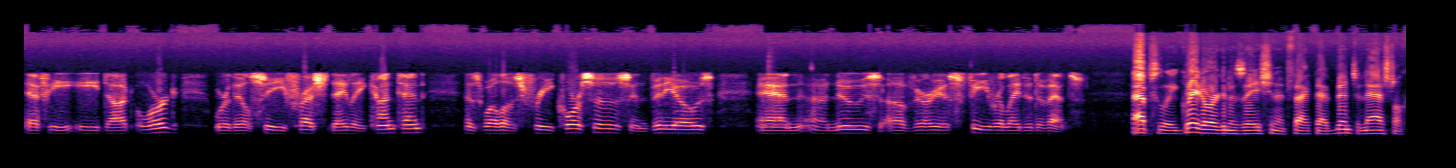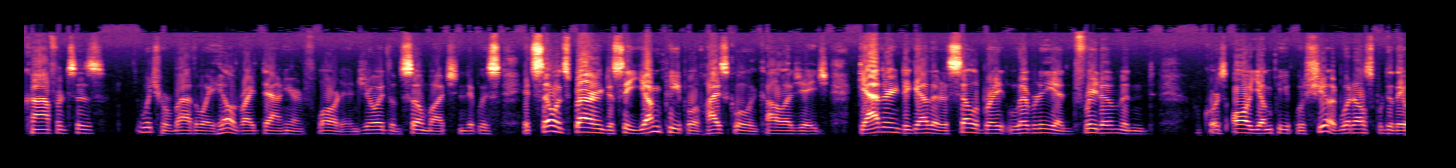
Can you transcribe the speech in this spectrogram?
F-E-E dot org, where they'll see fresh daily content as well as free courses and videos and uh, news of various fee-related events. Absolutely. Great organization. In fact, I've been to national conferences which were by the way held right down here in Florida. Enjoyed them so much, and it was it's so inspiring to see young people of high school and college age gathering together to celebrate liberty and freedom and of course, all young people should. What else do they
